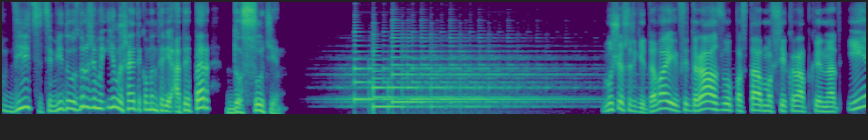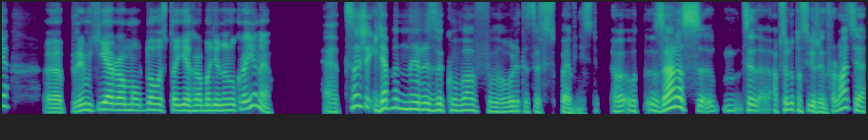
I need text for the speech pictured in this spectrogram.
Діліться цим відео з друзями і лишайте коментарі. А тепер до суті. Ну що, Сергій, давай відразу поставимо всі крапки над і. Е, Прем'єром Молдови стає громадянин України. Е, знаєш, я б не ризикував говорити це з певністю. Е, От зараз е, це абсолютно свіжа інформація.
